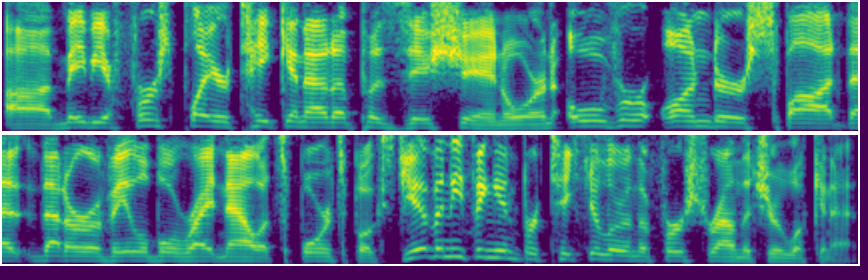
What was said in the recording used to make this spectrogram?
uh, maybe a first player taken out of position or an over under spot that, that are available right now at sports books, do you have anything in particular in the first round that you're looking at?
